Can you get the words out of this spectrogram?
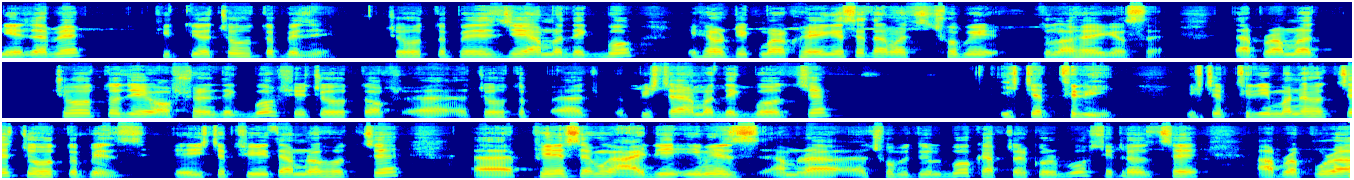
নিয়ে যাবে তৃতীয়, চতুর্থ পেজে। চতুর্থ পেজে আমরা দেখব এখানে টিকমার্ক হয়ে গেছে, তার মানে ছবি তোলা হয়ে গেছে। তারপর আমরা চতুর্থ যে অপশনে দেখব, সেই চতুর্থ চতুর্থ পৃষ্ঠায় আমরা দেখব হচ্ছে স্টেপ থ্রি স্টেপ থ্রি মানে হচ্ছে চতুর্থ পেজ এই স্টেপ থ্রিতে আমরা হচ্ছে ফেস এবং আইডি ইমেজ আমরা ছবি তুলবো ক্যাপচার করব। সেটা হচ্ছে আপনার পুরা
